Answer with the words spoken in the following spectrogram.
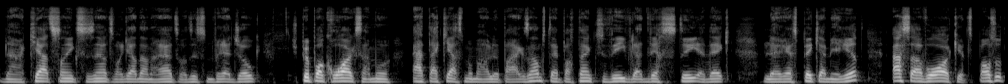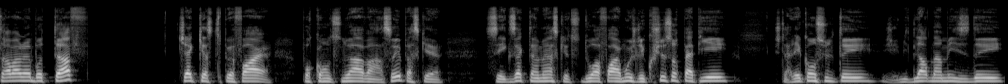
dans 4, 5, 6 ans, tu vas regarder en arrière, tu vas dire c'est une vraie joke. Je peux pas croire que ça m'a attaqué à ce moment-là. Par exemple, c'est important que tu vives l'adversité avec le respect qu'elle mérite, à savoir que tu passes au travers d'un bout de tough, check qu'est-ce que tu peux faire pour continuer à avancer parce que c'est exactement ce que tu dois faire. Moi, je l'ai couché sur papier, j'étais allé consulter, j'ai mis de l'ordre dans mes idées,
